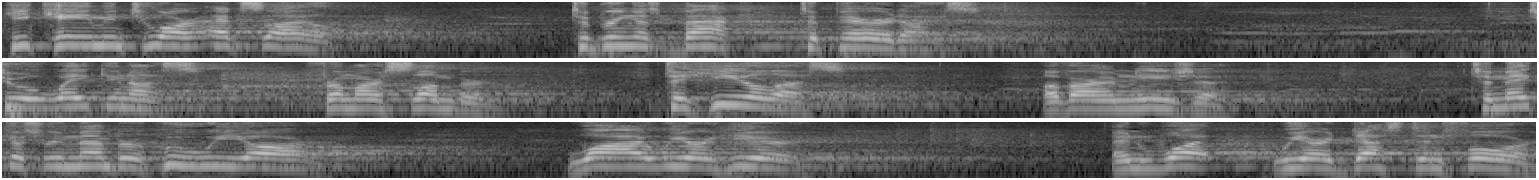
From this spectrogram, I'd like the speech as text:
He came into our exile to bring us back to paradise, to awaken us from our slumber, to heal us of our amnesia, to make us remember who we are why we are here, and what we are destined for.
